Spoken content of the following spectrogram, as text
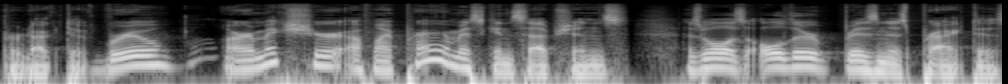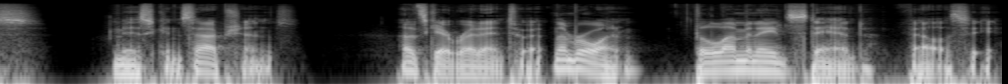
productive brew are a mixture of my prior misconceptions as well as older business practice misconceptions. Let's get right into it. Number one, the lemonade stand fallacy.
